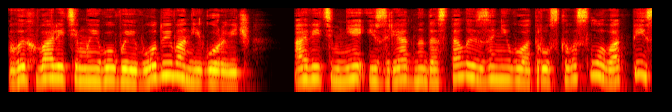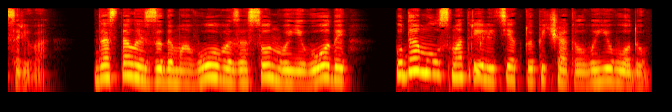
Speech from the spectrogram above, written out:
«Вы хвалите моего воеводу, Иван Егорович», а ведь мне изрядно досталось за него от русского слова, от Писарева. Досталось за домового, за сон воеводы. Куда, мол, смотрели те, кто печатал воеводу?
